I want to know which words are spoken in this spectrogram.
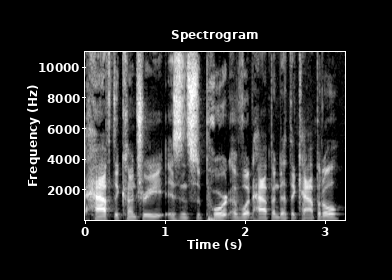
half the country is in support of what happened at the Capitol,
